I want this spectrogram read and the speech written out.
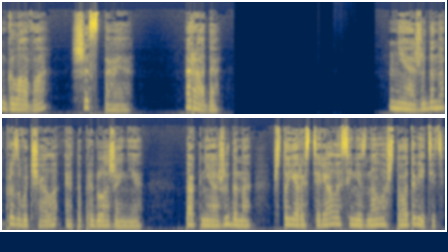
Глава шестая. Рада. Неожиданно прозвучало это предложение. Так неожиданно, что я растерялась и не знала, что ответить.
